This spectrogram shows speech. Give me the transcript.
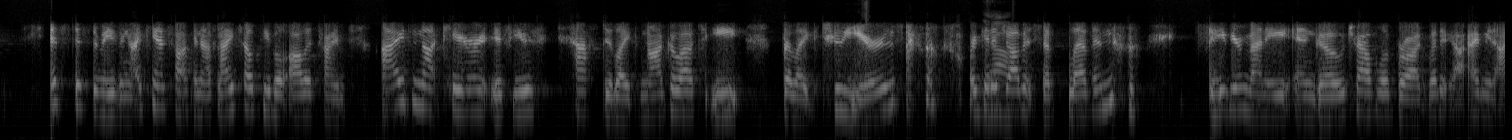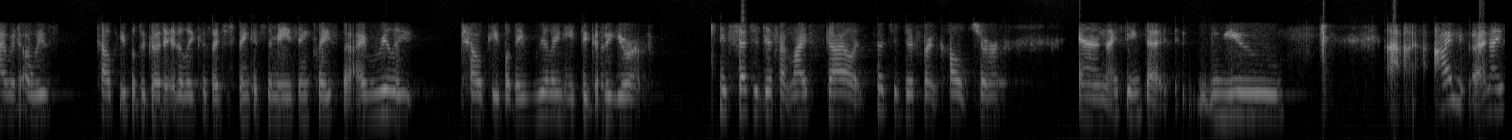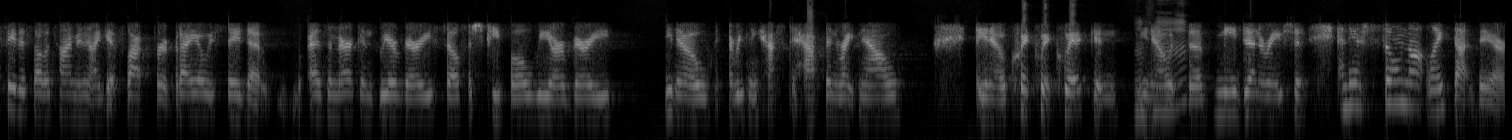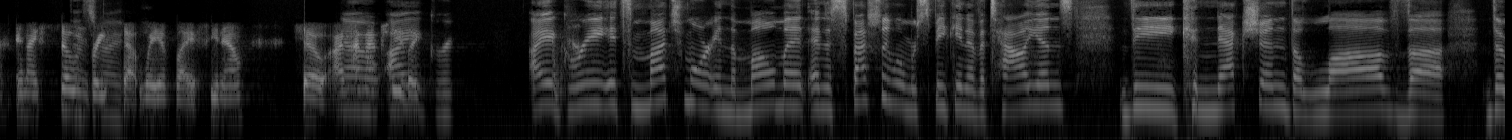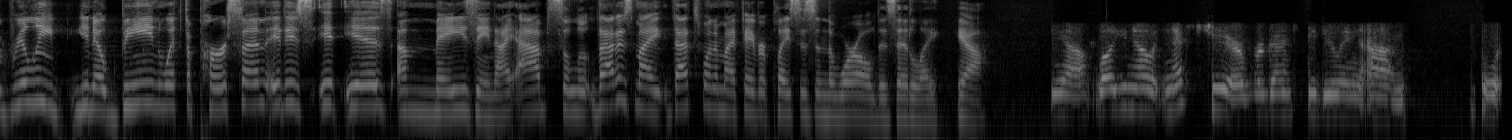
it's just amazing. I can't talk enough, and I tell people all the time. I do not care if you have to like not go out to eat for like two years, or get Yeah. a job at Seven Eleven. Save your money and go travel abroad. Whether I mean, I would always tell people to go to Italy because I just think it's an amazing place. But I really tell people they really need to go to Europe. It's such a different lifestyle. It's such a different culture, and I think that you I, and I say this all the time, and I get flack for it. But I always say that as Americans, we are very selfish people. We are very, you know, everything has to happen right now. You know, quick, quick, quick, and you know, it's mm-hmm. the me generation, and they're so not like that there. And I so That's embrace right. that way of life. You know, so I'm, I'm actually I like agree. I agree. It's much more in the moment, and especially when we're speaking of Italians, the connection, the love, the the really, you know, being with the person. It is it is amazing. I absolutely that is my that's one of my favorite places in the world is Italy. Yeah. Yeah. Well, you know, next year we're going to be doing. Um,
